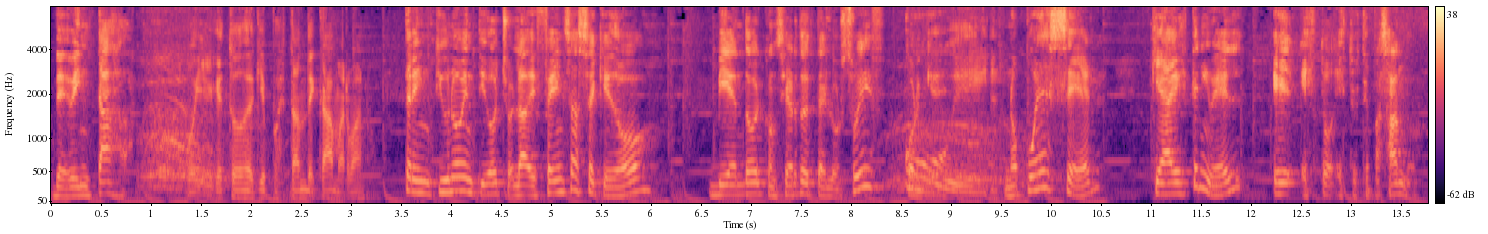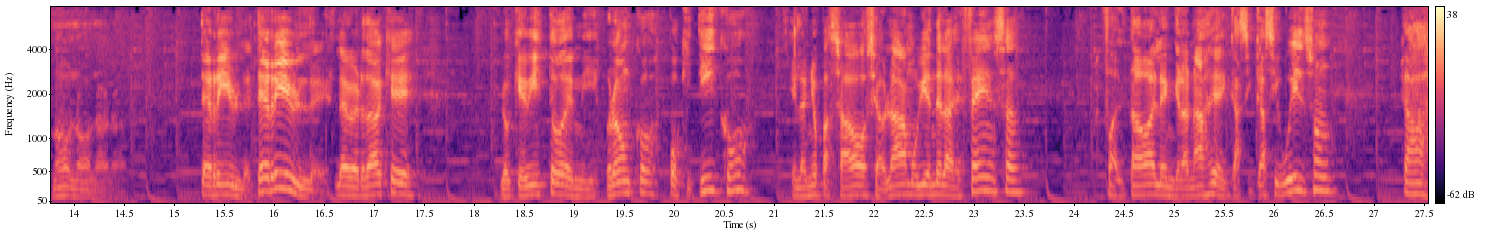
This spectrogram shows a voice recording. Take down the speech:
de ventaja. Oye, es que estos equipos están de cama, hermano. 31-28. La defensa se quedó viendo el concierto de Taylor Swift porque Uy. no puede ser que a este nivel eh, esto, esto esté pasando. No, no, no, no. Terrible, terrible. La verdad que lo que he visto de mis broncos, poquitico. El año pasado se hablaba muy bien de la defensa. Faltaba el engranaje de casi casi Wilson. Ah,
